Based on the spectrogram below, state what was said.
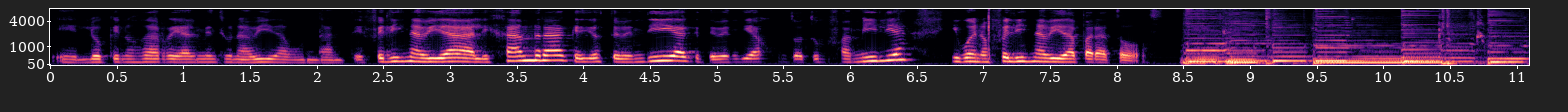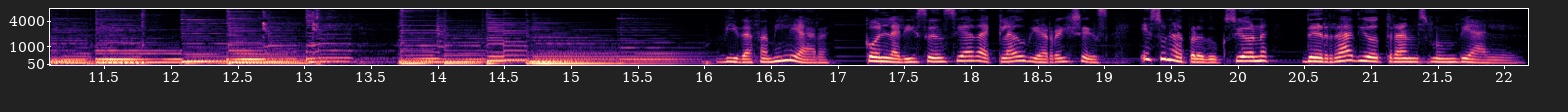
eh, lo que nos da realmente una vida abundante. Feliz Navidad Alejandra, que Dios te bendiga, que te bendiga junto a tu familia y bueno, feliz Navidad para todos. Vida Familiar con la licenciada Claudia Reyes es una producción de Radio Transmundial.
